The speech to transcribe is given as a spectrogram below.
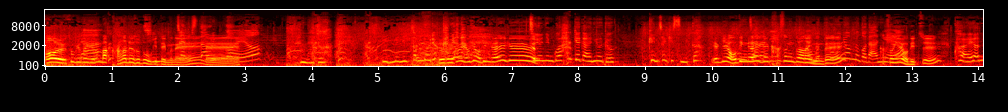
어 소교대교는 막 강화돼서도 오기 때문에 네. 나도 인내님껏 그리고 노력하면 이거 여기 어딘가에 그 주유님과 함께가 아니어도 괜찮겠습니까? 여기 어딘가에 그 각성인도 하나 있는데 없는 것 각성이 아니에요? 어딨지? 과연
